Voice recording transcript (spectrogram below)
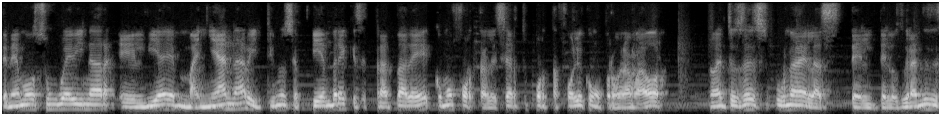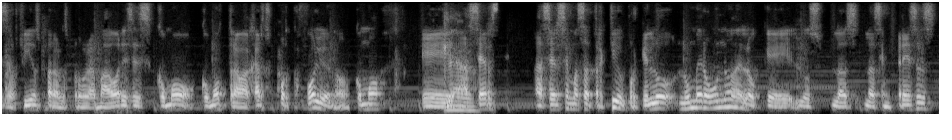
tenemos un webinar el día de mañana, 21 de septiembre, que se trata de cómo fortalecer tu portafolio como programador. ¿no? Entonces, uno de, las, de, los grandes desafíos para los programadores es cómo, cómo trabajar su portafolio, ¿no? Cómo hacerse hacerse más atractivo, porque es lo número uno de lo que los, las, empresas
